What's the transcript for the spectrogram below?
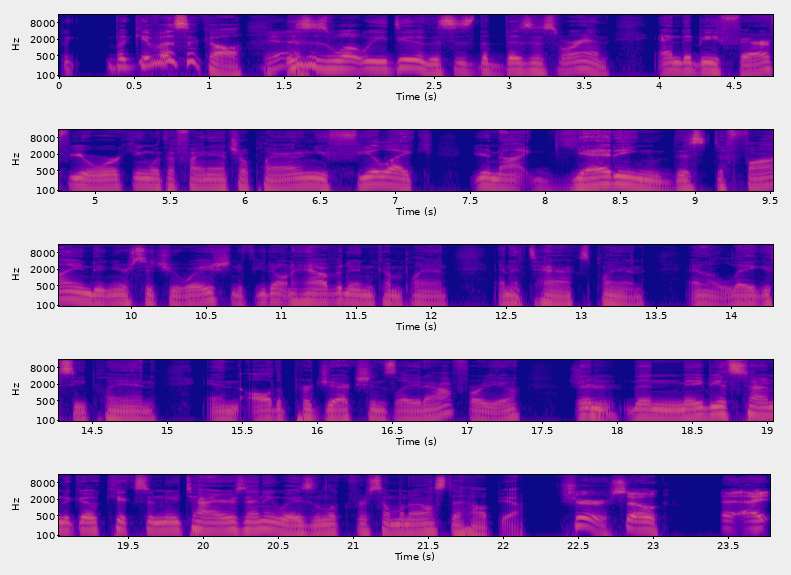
But, but give us a call. Yeah. This is what we do. This is the business we're in. And to be fair, if you're working with a financial plan and you feel like you're not getting this defined in your situation, if you don't have an income plan and a tax plan and a legacy plan and all the projections laid out for you, sure. then then maybe it's time to go kick some new tires anyways and look for someone else to help you. Sure. So uh, I,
